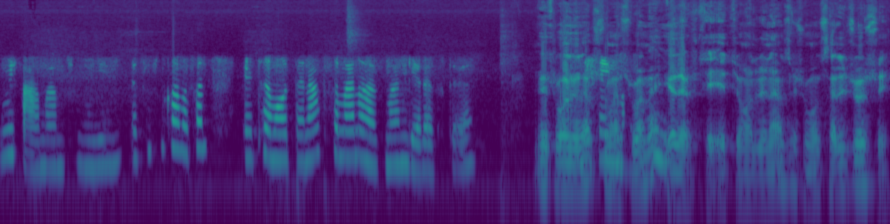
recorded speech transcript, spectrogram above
می‌فهمم چی میگین احساس می‌کنم مثلا اعتماد به نفس منو از من گرفته. اعتماد به نفس من شما نگرفته. اعتماد به نفس شما سر جاشه.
